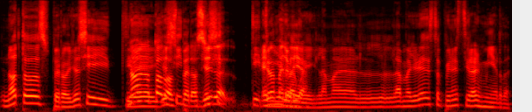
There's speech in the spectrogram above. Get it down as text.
no todos, pero yo sí No, no tiré- yo todos, sí- pero sí la tiré gran mierda, mayoría. güey. La, la mayoría de esta opinión es tirar mierda.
